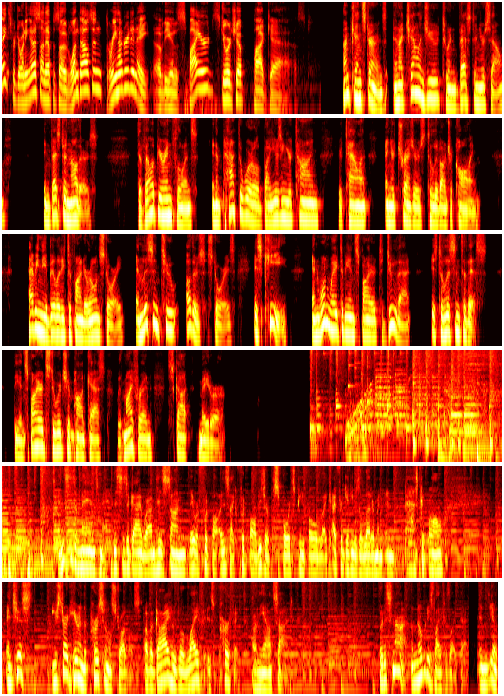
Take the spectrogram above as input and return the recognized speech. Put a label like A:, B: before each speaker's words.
A: Thanks for joining us on episode 1308 of the Inspired Stewardship Podcast.
B: I'm Ken Stearns, and I challenge you to invest in yourself, invest in others, develop your influence, and impact the world by using your time, your talent, and your treasures to live out your calling. Having the ability to find our own story and listen to others' stories is key. And one way to be inspired to do that is to listen to this the Inspired Stewardship Podcast with my friend, Scott Maderer. And this is a man's man. This is a guy where I'm his son. They were football. It's like football. These are sports people. Like I forget he was a letterman in basketball. And just you start hearing the personal struggles of a guy whose life is perfect on the outside. But it's not. Nobody's life is like that. And you know,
